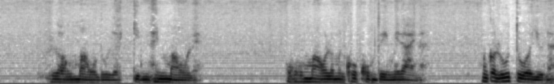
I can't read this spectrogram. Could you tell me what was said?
ๆ ลองเมาดูเลย กินให้เมาเลย โอ้เมาแล้วมันควบคุมตัวเองไม่ได้นะ มันก็รู้ตัวอยู่นะ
